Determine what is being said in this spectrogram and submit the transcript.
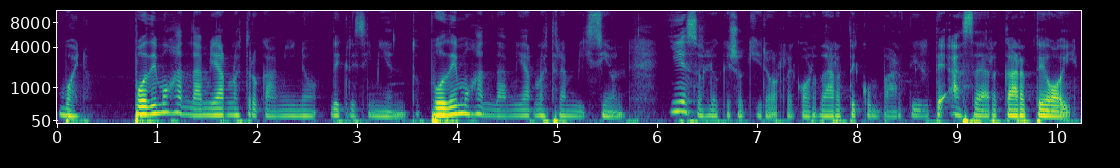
Bueno, podemos andamiar nuestro camino de crecimiento, podemos andamiar nuestra ambición. Y eso es lo que yo quiero recordarte, compartirte, acercarte hoy.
